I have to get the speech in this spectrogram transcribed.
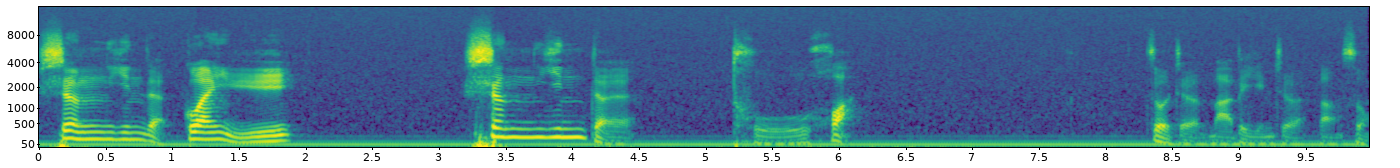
声音的关于声音的图画，作者马背吟者朗诵，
